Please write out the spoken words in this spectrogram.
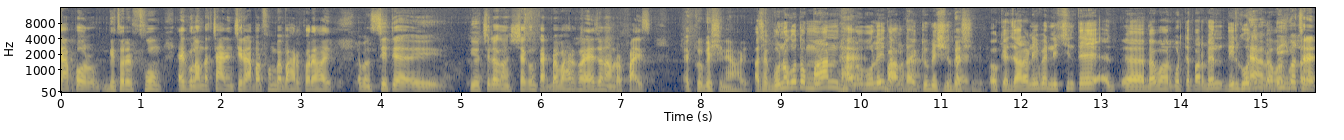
কাপড় ভিতরের ফোম এগুলো আমরা চার ইঞ্চি রাবার ফোম ব্যবহার করা হয় এবং সিটে চিরকন সেগুন কাঠ ব্যবহার করা এই জন্য আমরা প্রাইস একটু বেশি নেওয়া হয়। আচ্ছা গুণগত মান ভালো হ্যাঁ, বলেই দামটা হ্যাঁ, একটু বেশি বেশি। ওকে যারা নিবেন নিশ্চিন্তে ব্যবহার করতে পারবেন দীর্ঘদিন হ্যাঁ, ব্যবহার বছরের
